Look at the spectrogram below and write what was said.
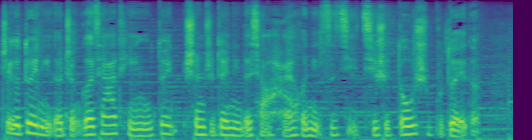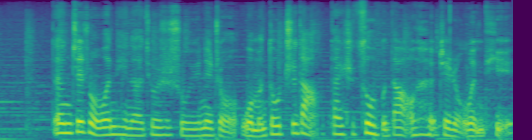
这个对你的整个家庭，对甚至对你的小孩和你自己，其实都是不对的。但这种问题呢，就是属于那种我们都知道，但是做不到的这种问题。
